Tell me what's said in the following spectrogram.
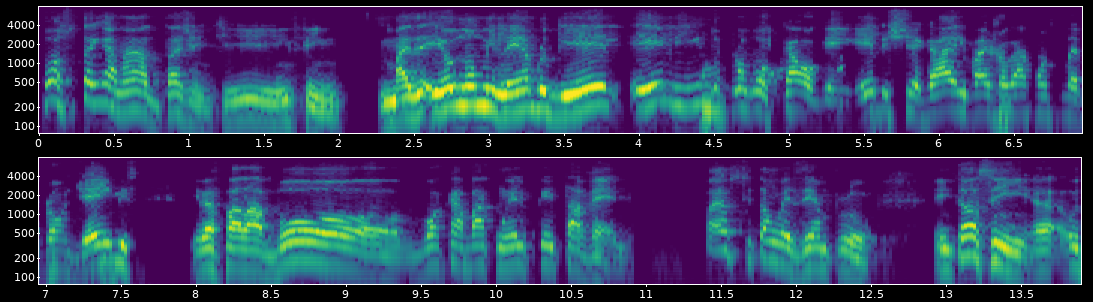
posso estar enganado, tá, gente? E, enfim, mas eu não me lembro de ele, ele indo provocar alguém, ele chegar e vai jogar contra o LeBron James e vai falar, vou, vou acabar com ele porque ele tá velho. Vai citar um exemplo. Então, assim, uh,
